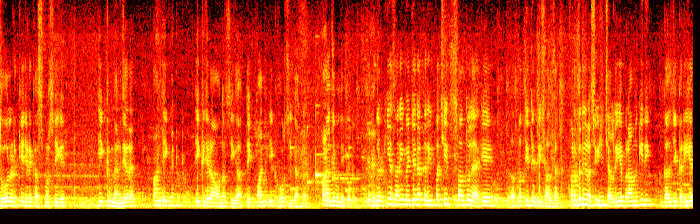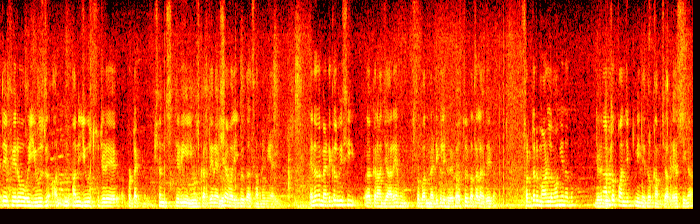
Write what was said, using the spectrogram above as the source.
ਦੋ ਲੜਕੇ ਜਿਹੜੇ ਕਸਟਮਰ ਸੀਗੇ ਇੱਕ ਮੈਨੇਜਰ ਹੈ। ਪੰਜ ਇੱਕ total। ਇੱਕ ਜਿਹੜਾ ਓਨਰ ਸੀਗਾ ਤੇ ਇੱਕ ਪੰਜ ਇੱਕ ਹੋਰ ਸੀਗਾ ਨਾਲ। ਪੰਜ ਬੰਦੇ ਟੋਟਲ ਲੜਕੀਆਂ ਸਾਰੀਆਂ ਮੇਜੇ ਦਾ ਕਰੀਬ 25 ਸਾਲ ਤੋਂ ਲੈ ਕੇ 32 33 ਸਾਲ ਤੱਕ। ਫਰਦਰ ਇਨਵੈਸਟੀਗੇਸ਼ਨ ਚੱਲ ਰਹੀ ਹੈ। ਬਰਾਮਦਗੀ ਦੀ ਗੱਲ ਜੇ ਕਰੀਏ ਤੇ ਫਿਰ ਉਹ ਯੂਜ਼ ਅਨਯੂਜ਼ਡ ਜਿਹੜੇ ਪ੍ਰੋਟੈਕਸ਼ਨਸ ਜਿਹੜੀਆਂ ਯੂਜ਼ ਕਰਦੇ ਨੇ ਨਸ਼ਾ ਵਾਲੀ ਕੋਈ ਗੱਲ ਸਾਹਮਣੇ ਨਹੀਂ ਆਈ ਇਹਨਾਂ ਦਾ ਮੈਡੀਕਲ ਵੀ ਸੀ ਕਰਾਉਣ ਜਾ ਰਹੇ ਹੁਣ ਉਸ ਤੋਂ ਬਾਅਦ ਮੈਡੀਕਲ ਹੀ ਹੋਏਗਾ ਉਸ ਤੋਂ ਹੀ ਪਤਾ ਲੱਗ ਜਾਏਗਾ। ਫਰਦਰ ਰਿਮਾਂਡ ਲਵਾਂਗੇ ਇਹਨਾਂ ਦਾ ਜਿਹੜੇ ਦੋ ਤੋਂ 5 ਮਹੀਨੇ ਤੋਂ ਕੰਮ ਚੱਲ ਰਿਹਾ ਸੀਗਾ।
